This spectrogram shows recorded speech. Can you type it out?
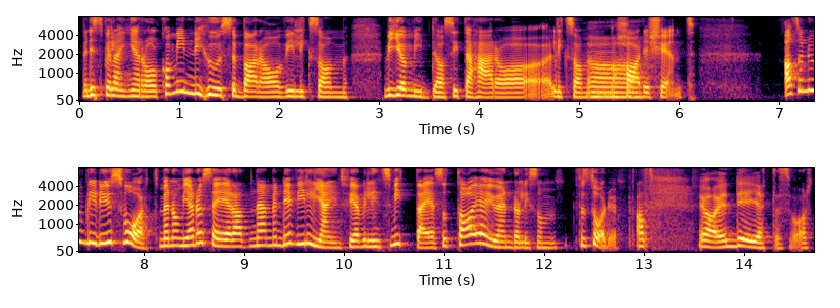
men det spelar ingen roll, kom in i huset bara och vi liksom, vi gör middag och sitter här och liksom har det skönt. Alltså nu blir det ju svårt, men om jag då säger att nej men det vill jag inte för jag vill inte smitta er så tar jag ju ändå liksom, förstår du? Alltså, Ja, det är jättesvårt.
